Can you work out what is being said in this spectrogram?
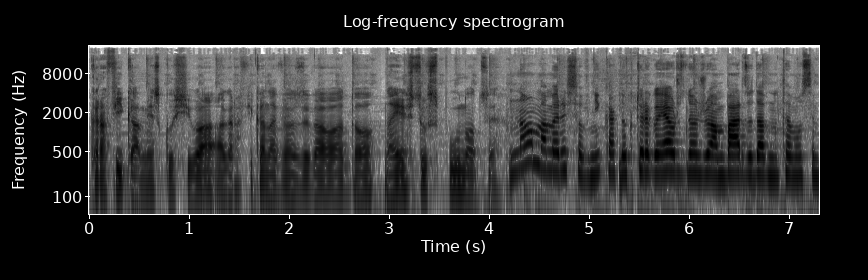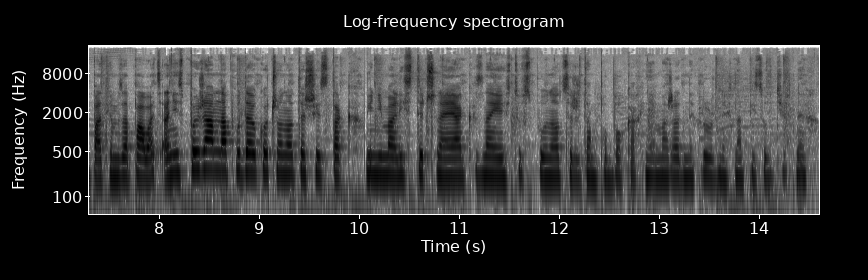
grafika mnie skusiła, a grafika nawiązywała do najeźdźców z północy. No, mamy rysownika, do którego ja już zdążyłam bardzo dawno temu sympatią zapałać, a nie spojrzałam na pudełko, czy ono też jest tak minimalistyczne jak z najeźdźców z północy, że tam po bokach nie ma żadnych różnych napisów dziwnych.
